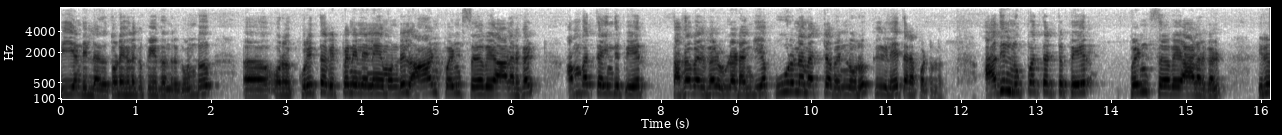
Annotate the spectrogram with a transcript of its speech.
பி அண்ட் இல்லை அந்த தொடைகளுக்கு பேர் தந்திருக்கு. உண்டு ஒரு குறித்த விற்பனை நிலையம் ஒன்றில் ஆண் பெண் சேவையாளர்கள் ஐம்பத்தைந்து பேர் தகவல்கள் உள்ளடங்கிய பூரணமற்ற வெண்ணுறு கீழே தரப்பட்டுள்ளது. அதில் முப்பத்தெட்டு பேர் பெண் சேவையாளர்கள் இரு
